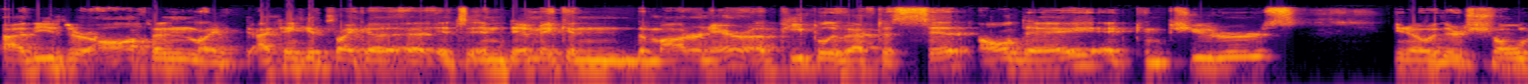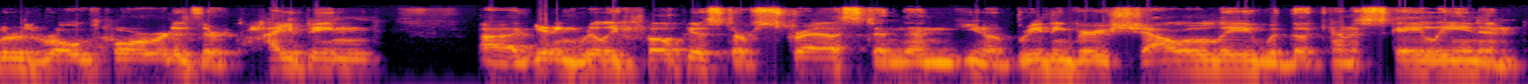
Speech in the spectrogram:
uh, these are often like I think it's like a it's endemic in the modern era. People who have to sit all day at computers, you know, with their shoulders rolled forward as they're typing, uh, getting really focused or stressed, and then you know breathing very shallowly with the kind of scalene and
